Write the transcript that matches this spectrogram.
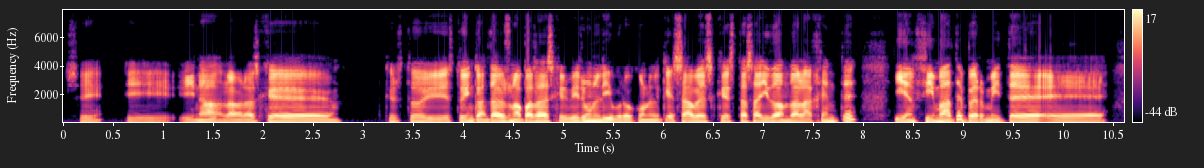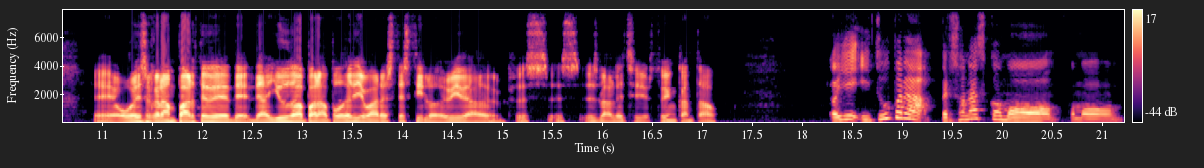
Sí, y, y nada, la verdad es que que estoy, estoy encantado. Es una pasada escribir un libro con el que sabes que estás ayudando a la gente y encima te permite eh, eh, o es gran parte de, ayuda para poder llevar este estilo de vida. Es, es, la leche, yo estoy encantado. Oye, ¿y tú para personas como, como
